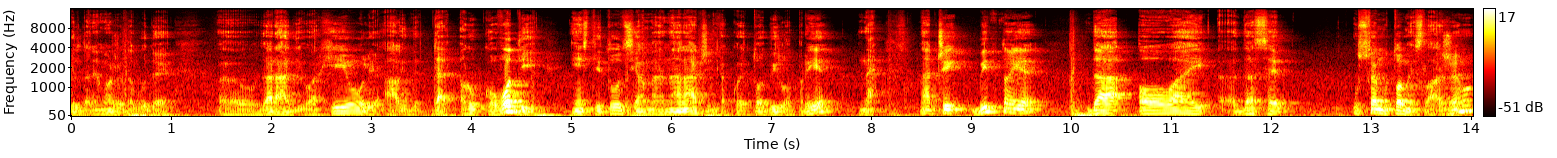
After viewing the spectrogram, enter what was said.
ili da ne može da bude da radi u arhivu, ali da, da rukovodi institucijama na način kako je to bilo prije, ne. Znači, bitno je da, ovaj, da se u svemu tome slažemo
